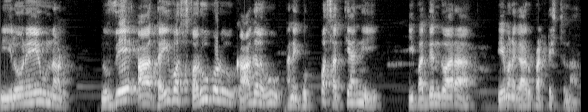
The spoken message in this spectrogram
నీలోనే ఉన్నాడు. నువ్వే ఆ దైవ స్వరూపుడు కాగలవు అనే గొప్ప సత్యాన్ని ఈ పద్యం ద్వారా వేమన గారు ప్రకటిస్తున్నారు.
